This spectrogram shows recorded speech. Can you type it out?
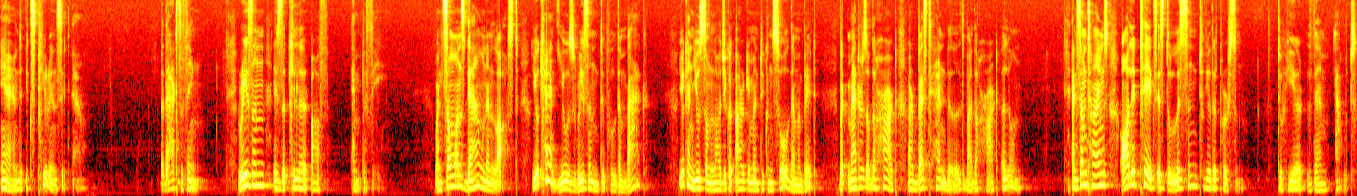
and experience it now. But that's the thing. Reason is the killer of empathy. When someone's down and lost, you can't use reason to pull them back. You can use some logical argument to console them a bit, but matters of the heart are best handled by the heart alone. And sometimes all it takes is to listen to the other person, to hear them out.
